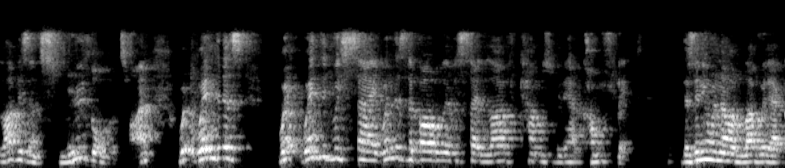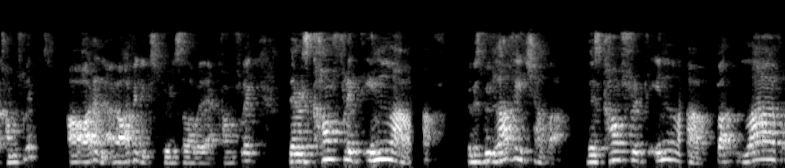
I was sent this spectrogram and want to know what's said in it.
Love isn't smooth all the time. When does when, when did we say? When does the Bible ever say love comes without conflict? Does anyone know love without conflict? Oh, I don't know. I haven't experienced love without conflict. There is conflict in love because we love each other. There's conflict in love, but love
